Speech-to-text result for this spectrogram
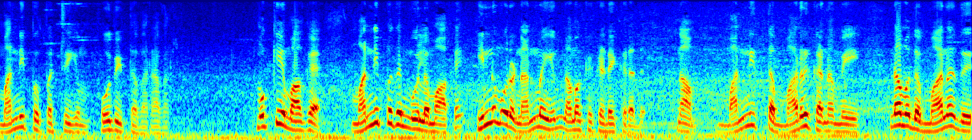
மன்னிப்பு பற்றியும் போதித்தவர் அவர். முக்கியமாக மன்னிப்பதன் மூலமாக இன்னும் ஒரு நன்மையும் நமக்கு கிடைக்கிறது. நாம் மன்னித்த மறுகணமே நமது மனது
